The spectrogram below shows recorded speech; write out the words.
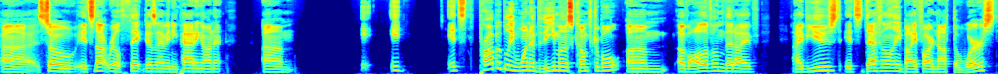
uh, so it's not real thick, doesn't have any padding on it. Um, it, it it's probably one of the most comfortable um, of all of them that I've I've used. It's definitely by far not the worst.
